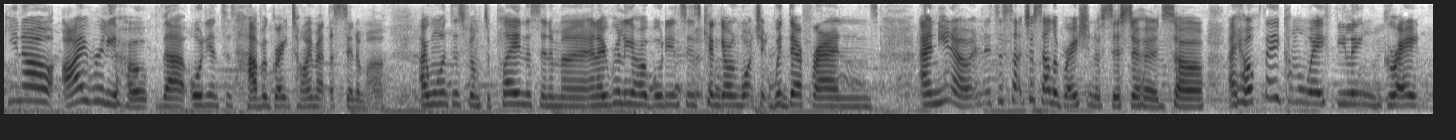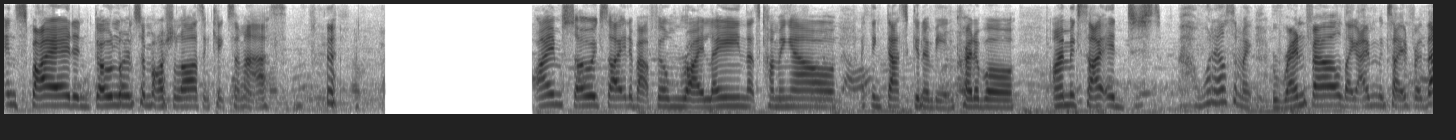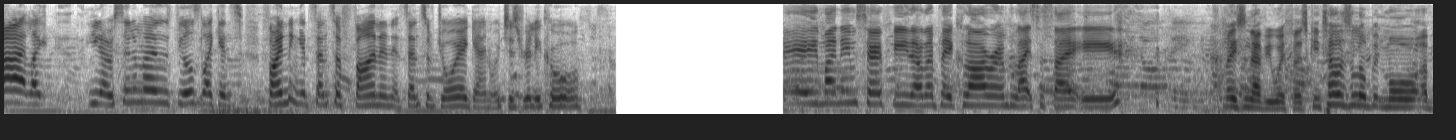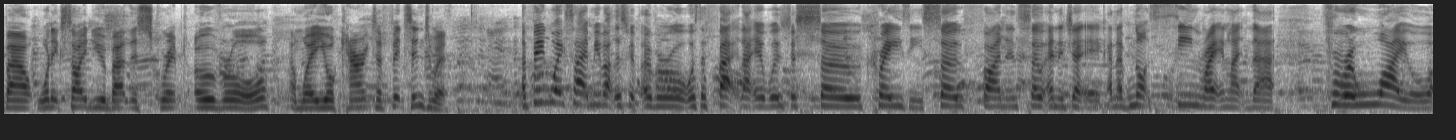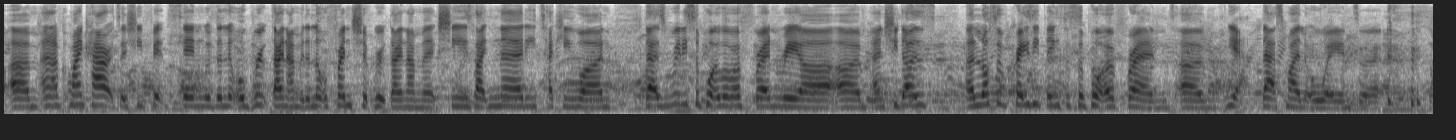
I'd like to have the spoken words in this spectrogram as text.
You know, I really hope that audiences have a great time at the cinema. I want this film to play in the cinema, and I really hope audiences can go and watch it with their friends. And you know, and it's a, such a celebration of sisterhood. So I hope they come away feeling great, inspired, and go learn some martial arts and kick some ass. I'm so excited about film Rye Lane that's coming out. I think that's going to be incredible. I'm excited. Just what else am I? Renfield. Like I'm excited for that. Like you know, cinema feels like it's finding its sense of fun and its sense of joy again, which is really cool. My name's Seraphina and I play Clara in Polite Society. Amazing to have you with us. Can you tell us a little bit more about what excited you about this script overall and where your character fits into it? I think what excited me about the script overall was the fact that it was just so crazy, so fun, and so energetic. And I've not seen writing like that for a while. Um, and my character, she fits in with the little group dynamic, the little friendship group dynamic. She's like nerdy, techie one that's really supportive of her friend Ria, um, and she does a lot of crazy things to support her friend. Um, yeah, that's my little way into it.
